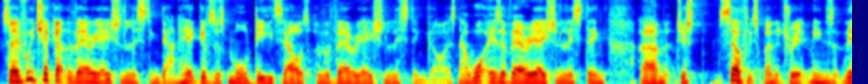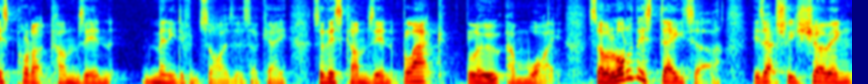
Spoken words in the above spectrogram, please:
So if we check out the variation listing down here, it gives us more details of a variation listing, guys. Now, what is a variation listing? Um, just self-explanatory. It means that this product comes in many different sizes, okay? So this comes in black, blue, and white. So a lot of this data is actually showing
